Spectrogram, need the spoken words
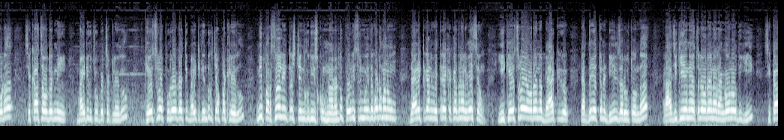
కూడా శిఖా చౌదరిని బయటకు చూపించట్లేదు? కేసులో పురోగతి బయటకు ఎందుకు చెప్పట్లేదు? మీ పర్సనల్ ఇంట్రెస్ట్ ఎందుకు తీసుకుంటున్నారంటూ పోలీసుల మీద కూడా మనం డైరెక్ట్గానే వ్యతిరేక కథనాలు వేశాం. ఈ కేసులో ఎవరైనా బ్యాక్ పెద్ద ఎత్తున డీల్ జరుగుతుందా? రాజకీయ నేతలు ఎవరైనా రంగంలో దిగి శిఖా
